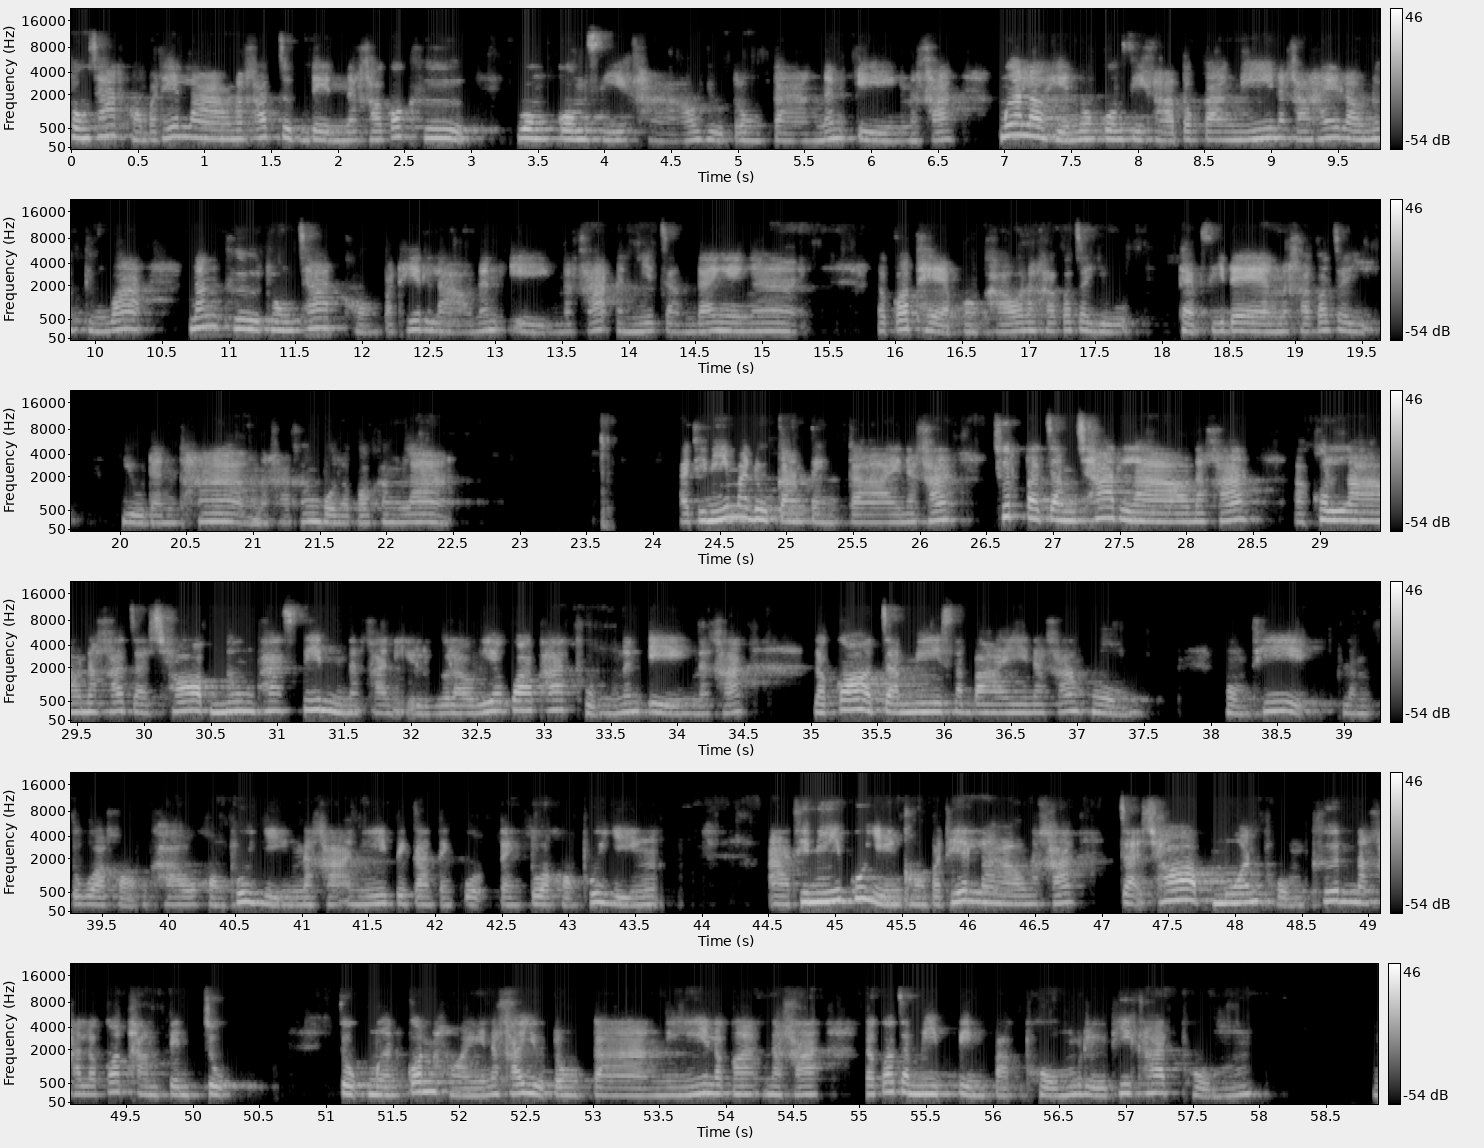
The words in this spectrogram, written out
ธงชาติของประเทศลาวนะคะ จุดเด่นนะคะก็คือวงกลมสีขาวอยู่ตรงกลางนั่นเองนะคะ เมื่อเราเห็นวงกลมสีขาวตรงกลางนี้นะคะ ให้เรานึกถึงว่านั่นคือธงชาติของประเทศลาวนั่นเองนะคะ อันนี้จำได้ง่าย ๆ แล้วก็แถบของเขานะคะก็จะอยู่แถบสีแดงนะคะ ก็จะอยู่ด้านข้างนะคะ ข้างบนแล้วก็ข้างล่าง ทีนี้มาดูการแต่งกายนะคะ ชุดประจำชาติลาวนะคะะคนลาวนะคะจะชอบนุ่งผ้าสิ้นนะคะนี่หรือเราเรียกว่าผ้าถุงนั่นเองนะคะ แล้วก็จะมีสบายนะคะห่มห่มที่ลำตัวของเขาของผู้หญิงนะคะ อันนี้เป็นการแต่งตัวแต่งตัวของผู้หญิงทีนี้ผู้หญิงของประเทศลาวนะคะ จะชอบม้วนผมขึ้นนะคะ แล้วก็ทำเป็นจุก จุกเหมือนก้นหอยนะคะ อยู่ตรงกลางนี้แล้วก็นะคะ แล้วก็จะมีปิ่นปักผมหรือที่คาดผม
